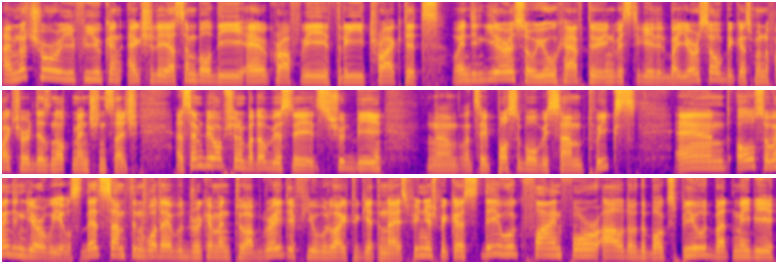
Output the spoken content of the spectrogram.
I'm not sure if you can actually assemble the aircraft with retracted landing gear, so you have to investigate it by yourself because manufacturer does not mention such assembly option, but obviously it should be, um, let's say, possible with some tweaks and also landing gear wheels. That's something what I would recommend to upgrade if you would like to get a nice finish because they look fine for out of the box build but maybe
